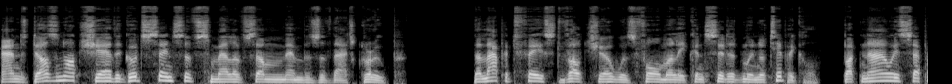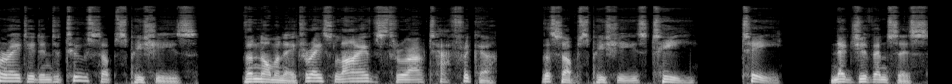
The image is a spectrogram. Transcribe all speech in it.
and does not share the good sense of smell of some members of that group. The lappet-faced vulture was formerly considered monotypical, but now is separated into two subspecies. The nominate race lives throughout Africa. The subspecies T. T. negevensis,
